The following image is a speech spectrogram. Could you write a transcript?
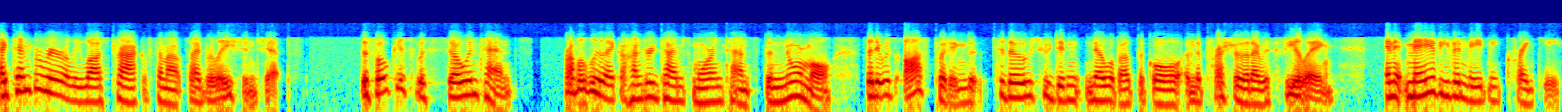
I temporarily lost track of some outside relationships. The focus was so intense, probably like a hundred times more intense than normal, that it was off putting to those who didn't know about the goal and the pressure that I was feeling, and it may have even made me cranky.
